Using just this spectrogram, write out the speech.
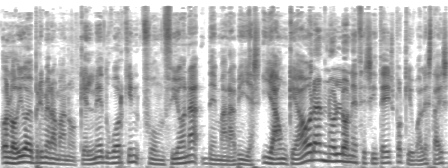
os lo digo de primera mano, que el networking funciona de maravillas. Y aunque ahora no lo necesitéis, porque igual estáis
